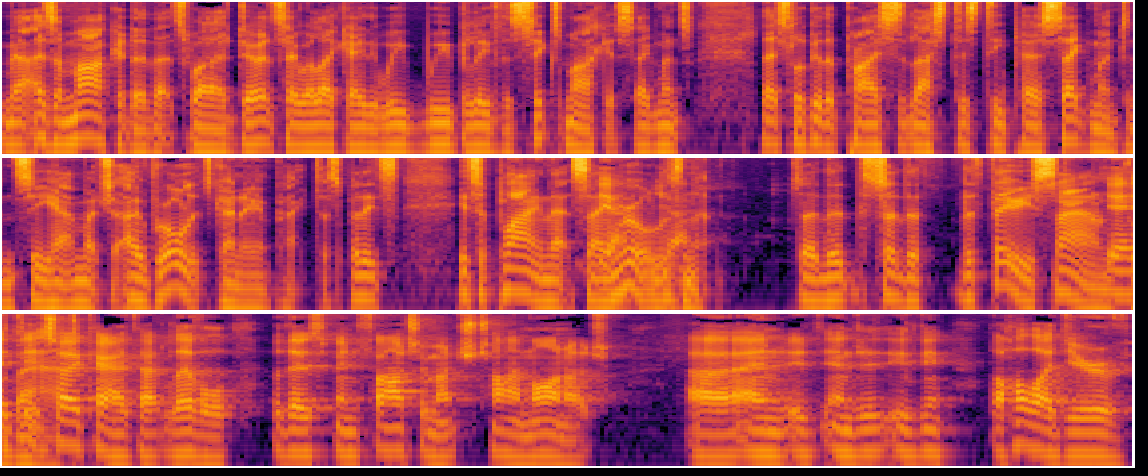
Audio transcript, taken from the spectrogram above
I mean, as a marketer, that's what I do. I'd say, well, okay, we we believe the six market segments. Let's look at the price elasticity per segment and see how much overall it's going to impact us. But it's it's applying that same Yeah, rule, yeah. isn't it? So the so the the theory is sound Yeah, for it- that. it's okay at that level, but they've spent far too much time on it Uh, and it, and it, it, the whole idea of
